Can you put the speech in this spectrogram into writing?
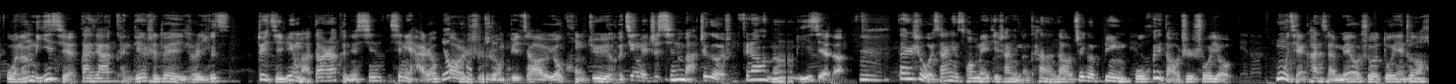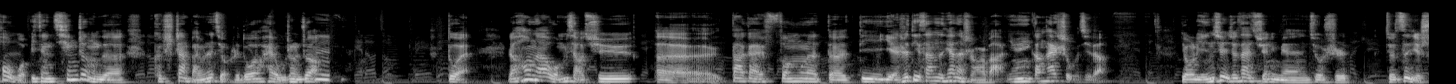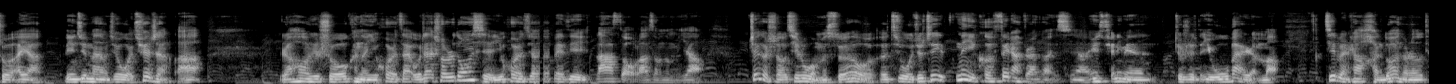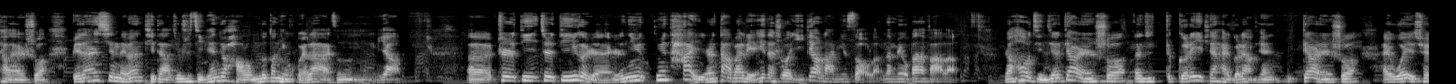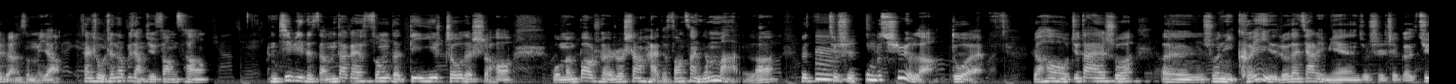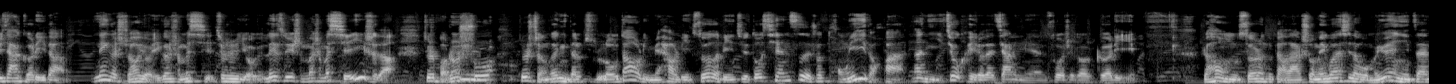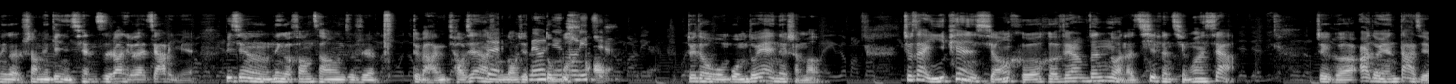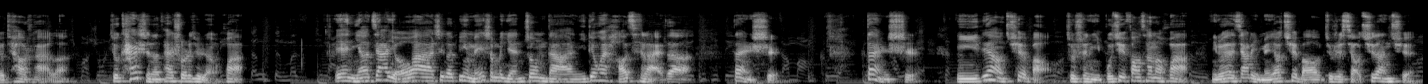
我能理解大家肯定是对，就是一个对疾病嘛，当然肯定心心里还是抱着是这种比较有恐惧和敬畏之心吧，这个是非常能理解的。嗯，但是我相信从媒体上你能看得到，这个病不会导致说有，目前看起来没有说多严重的后果，毕竟轻症的可是占百分之九十多，还有无症状。对。然后呢，我们小区呃大概封了的第也是第三四天的时候吧，因为刚开始我记得有邻居就在群里面就是就自己说，哎呀，邻居们，就我确诊了，然后就说我可能一会儿在我在收拾东西，一会儿就要被自己拉走了，怎么怎么样。这个时候其实我们所有呃，就我觉得这那一刻非常非常暖心啊，因为群里面就是有五百人嘛，基本上很多很多人都跳来说，别担心，没问题的，就是几天就好了，我们都等你回来，怎么怎么怎么样。呃，这是第，这是第一个人，人因为因为他已经是大白联系他说一定要拉你走了，那没有办法了。然后紧接着第二人说，呃，隔了一天还是隔两天，第二人说，哎，我也确诊了，怎么样？但是我真的不想去方舱。你记不记得咱们大概封的第一周的时候，我们爆出来说上海的方舱已经满了，就就是进不去了，对。然后就大家说，嗯，说你可以留在家里面，就是这个居家隔离的。那个时候有一个什么协，就是有类似于什么什么协议似的，就是保证书，就是整个你的楼道里面还有邻所有的邻居都签字说同意的话，那你就可以留在家里面做这个隔离。然后我们所有人都表达说没关系的，我们愿意在那个上面给你签字，让你留在家里面。毕竟那个方舱就是，对吧？你条件啊什么东西都不好。对的，我我们都愿意那什么。就在一片祥和和非常温暖的气氛情况下，这个二单元大姐就跳出来了，就开始呢，她说了句人话：“哎呀，你要加油啊，这个病没什么严重的，你一定会好起来的。”但是，但是你一定要确保，就是你不去方舱的话，你留在家里面要确保就是小区的安全。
